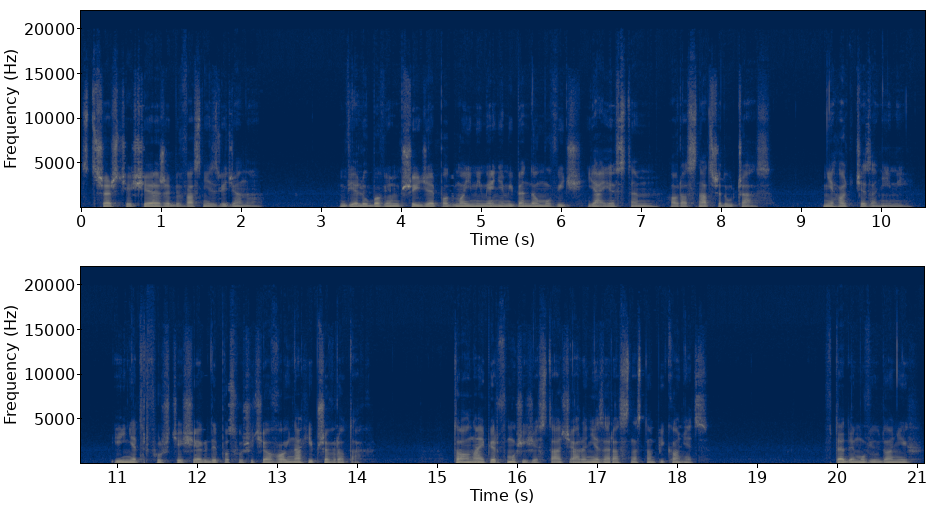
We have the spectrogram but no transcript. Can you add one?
Strzeżcie się, żeby was nie zwiedziono. Wielu bowiem przyjdzie pod moim imieniem i będą mówić: Ja jestem oraz nadszedł czas. Nie chodźcie za nimi i nie trwóżcie się, gdy posłyszycie o wojnach i przewrotach. To najpierw musi się stać, ale nie zaraz nastąpi koniec. Wtedy mówił do nich:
